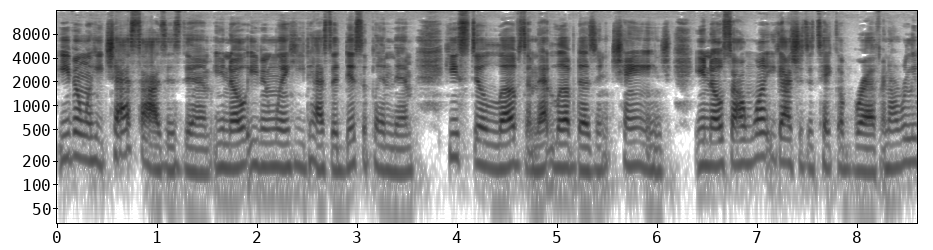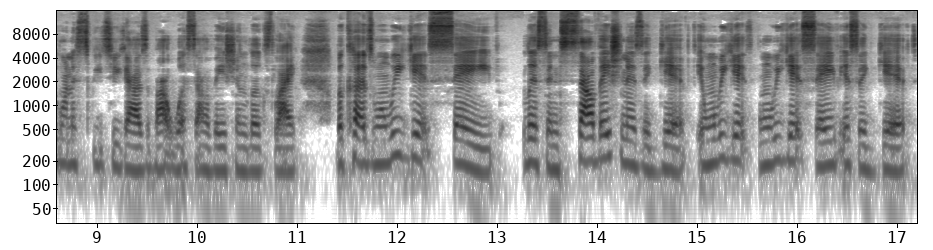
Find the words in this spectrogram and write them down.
Even when he chastises them, you know, even when he has to discipline them, he still loves them. That love doesn't change, you know. So I want you guys just to take a breath. And I really want to speak to you guys about what salvation looks like. Because when we get saved, listen salvation is a gift. And when we get when we get saved it's a gift.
